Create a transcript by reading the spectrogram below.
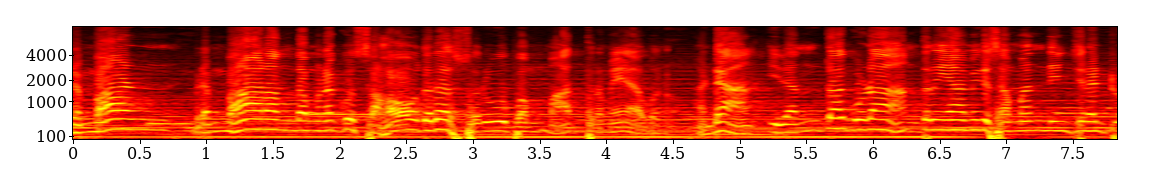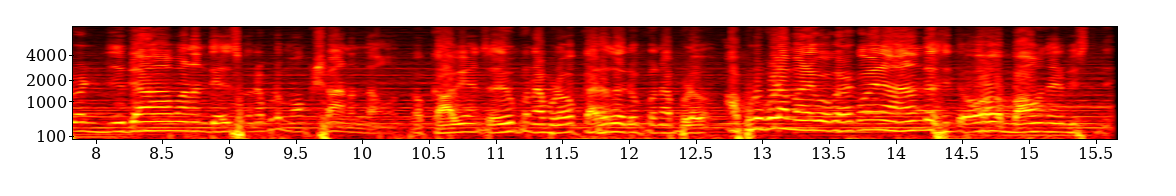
బ్రహ్మాండ బ్రహ్మానందమునకు సహోదర స్వరూపం మాత్రమే అవను. అంటే ఇదంతా కూడా అంతర్యామికి సంబంధించినటువంటిదిగా మనం తెలుసుకున్నప్పుడు మోక్షానందం. ఒక కావ్యం చదువుకున్నప్పుడు ఒక కథ చదువుకున్నప్పుడు అప్పుడు కూడా మనకు ఒక రకమైన ఆనంద స్థితి ఓ బాగుంది అనిపిస్తుంది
